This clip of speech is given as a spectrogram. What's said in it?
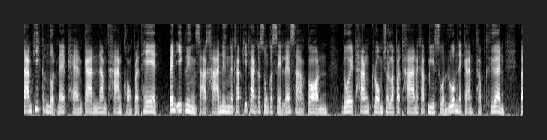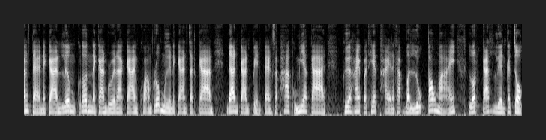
ตามที่กำหนดในแผนการนำทางของประเทศ เป็นอีกหนึ่งสาขาหนึ่งนะครับที่ทางกระทรวงเกษตรและสหกรณ์โดยทางกรมชลประทานนะครับมีส่วนร่วมในการขับเคลื่อน ตั้งแต่ในการเริ่มต้นในการบูรณาการความร่วมมือในการจัดการ ด้านการเปลี่ยนแปลงสภาพภูมิอากาศ พื่อให้ประเทศไทยนะครับบรรลุเป้าหมาย ลดก๊าซเรือนกระจก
